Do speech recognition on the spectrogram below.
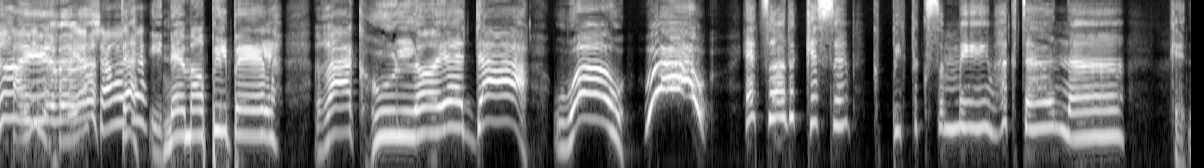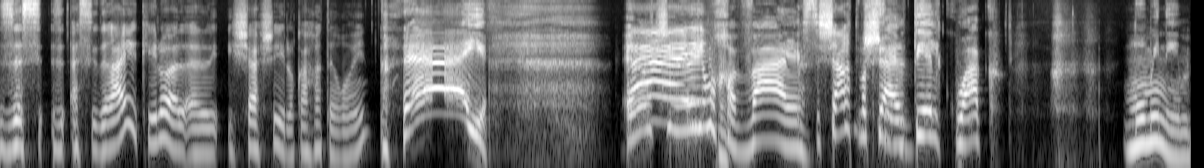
חיים נחמיה שר את זה? הנה מר פלפל, רק הוא לא ידע. וואו, וואו! את סוד הקסם, כפית הקסמים הקטנה. כן. זה, זה- הסדרה היא כאילו על, על אישה שהיא לוקחת הרואין? היי! אלה! שירים חבל. שרת מקסים. שאלתי אל קוואק. מומינים.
